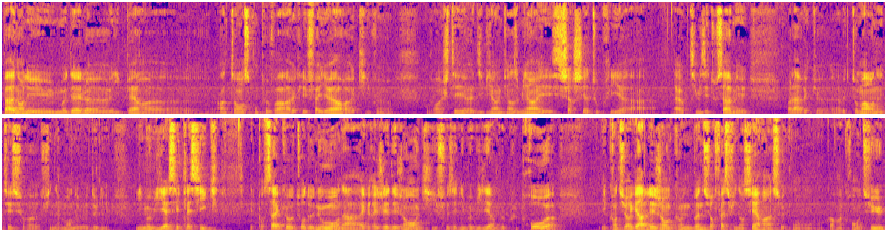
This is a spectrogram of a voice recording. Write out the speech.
pas dans les modèles euh, hyper euh, intenses qu'on peut voir avec les fires qui vont acheter 10 biens, 15 biens et chercher à tout prix à, optimiser tout ça. Mais voilà, avec, avec Thomas, on était sur finalement de, l'immobilier assez classique. Et pour ça qu'autour de nous, on a agrégé des gens qui faisaient de l'immobilier un peu plus pro. Et quand tu regardes les gens qui ont une bonne surface financière, hein, ceux qui ont encore un cran au-dessus,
